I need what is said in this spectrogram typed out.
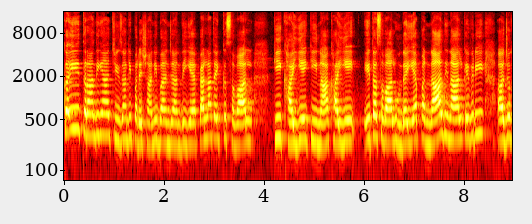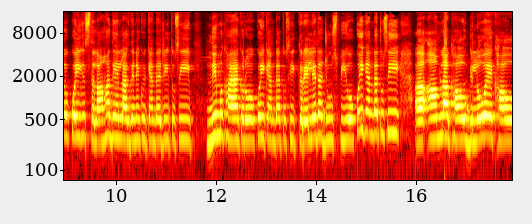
ਕਈ ਤਰ੍ਹਾਂ ਦੀਆਂ ਚੀਜ਼ਾਂ ਦੀ ਪਰੇਸ਼ਾਨੀ ਬਣ ਜਾਂਦੀ ਹੈ। ਪਹਿਲਾਂ ਤਾਂ ਇੱਕ ਸਵਾਲ, ਕੀ ਖਾਈਏ, ਕੀ ਨਾ ਖਾਈਏ, ਇਹ ਤਾਂ ਸਵਾਲ ਹੁੰਦਾ ਹੀ ਹੈ, ਪਰ ਨਾਲ ਦੀ ਨਾਲ ਕਈ ਵਾਰੀ ਜਦੋਂ ਕੋਈ ਸਲਾਹਾਂ ਦੇਣ ਲੱਗਦੇ ਨੇ, ਕੋਈ ਕਹਿੰਦਾ ਜੀ ਤੁਸੀਂ ਨਿੰਮ ਖਾਇਆ ਕਰੋ, ਕੋਈ ਕਹਿੰਦਾ ਤੁਸੀਂ ਕਰੇਲੇ ਦਾ ਜੂਸ ਪੀਓ, ਕੋਈ ਕਹਿੰਦਾ ਤੁਸੀਂ ਆਮਲਾ ਖਾਓ, ਗਿਲੋਏ ਖਾਓ,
